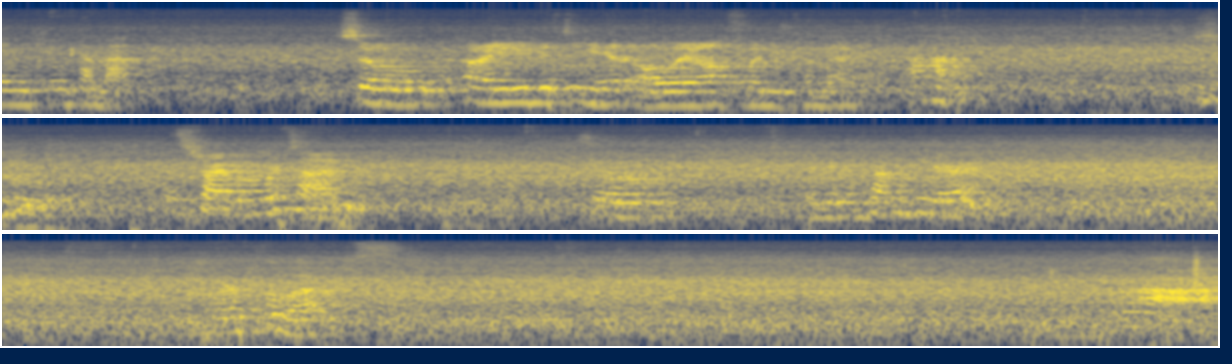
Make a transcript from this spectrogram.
Then you can come up. So are you lifting your head all the way off when you come back? Uh-huh. So, Let's try one more time. So we're gonna come here. More pull-ups. Ah.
